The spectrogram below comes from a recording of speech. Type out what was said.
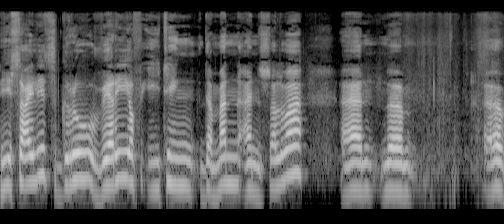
The Israelites grew weary of eating the man and salwa, and um, uh,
